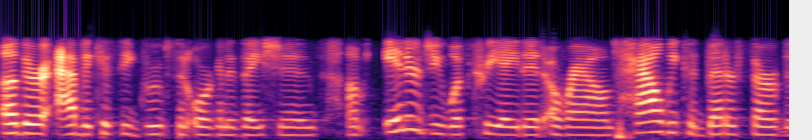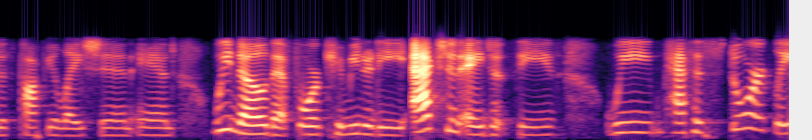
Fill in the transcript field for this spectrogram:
other advocacy groups and organizations. Um, energy was created around how we could better serve this population. And we know that for community action agencies, we have historically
